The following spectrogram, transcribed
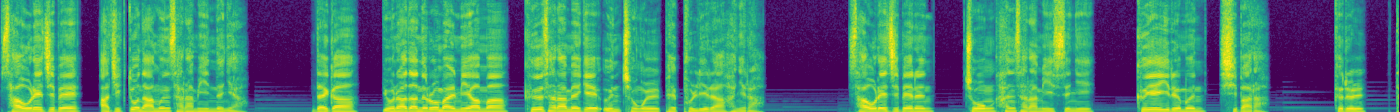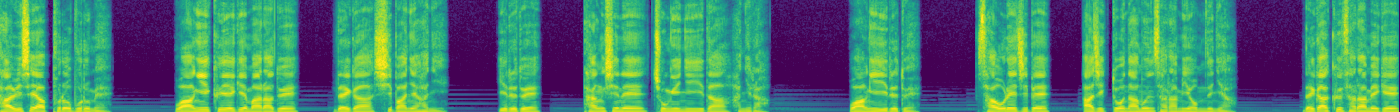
사울의 집에 아직도 남은 사람이 있느냐? 내가 요나단으로 말미암아 그 사람에게 은총을 베풀리라 하니라. 사울의 집에는 종 한 사람이 있으니 그의 이름은 시바라. 그를 다윗의 앞으로 부르매 왕이 그에게 말하되 내가 시바냐 하니? 이르되 당신의 종이니이다 하니라. 왕이 이르되 사울의 집에 아직도 남은 사람이 없느냐? 내가 그 사람에게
